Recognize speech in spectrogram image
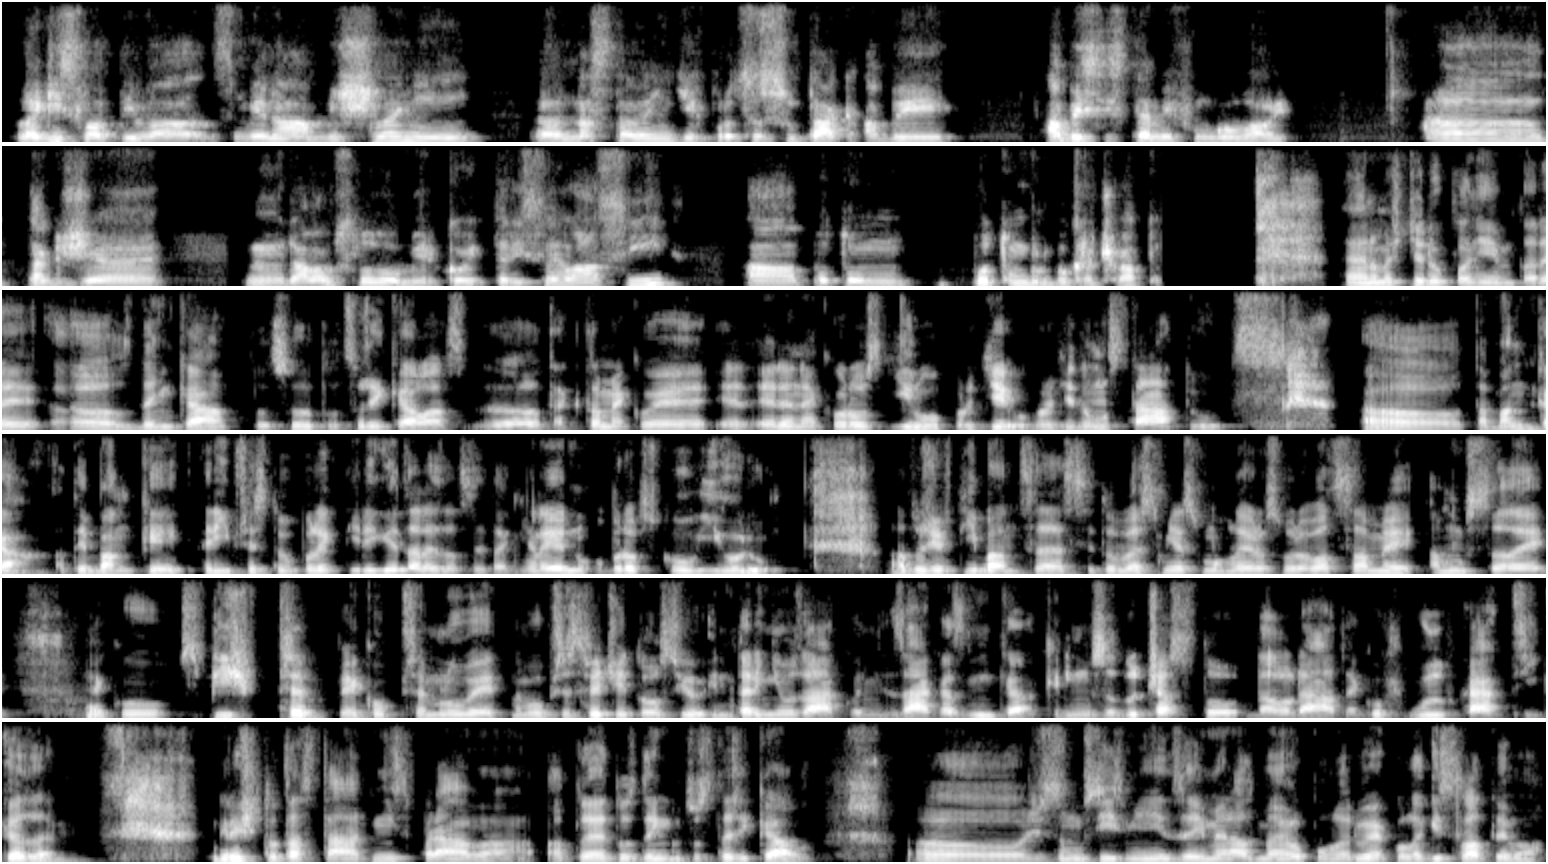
legislativa, změna myšlení, eh, nastavení těch procesů tak, aby, aby systémy fungovaly. Uh, takže eh, dávám slovo Mirkovi, který se hlásí a potom, potom budu pokračovat. Já jenom ještě doplním tady uh, Zdeňka, to co, to, co říkala, uh, tak tam jako je jeden jako rozdíl oproti, oproti tomu státu. Uh, ta banka a ty banky, které přistoupily k té digitalizaci, tak měly jednu obrovskou výhodu. A to, že v té bance si to vesměs mohli rozhodovat sami a museli jako spíš pře, jako přemluvit nebo přesvědčit toho svého interního zákon, zákazníka, kterýmu se to často dalo dát jako v úvodkách příkazem. Když to ta státní zpráva, a to je to Zdeňku, co jste říkal, uh, že se musí změnit zejména z mého pohledu jako legislativa.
